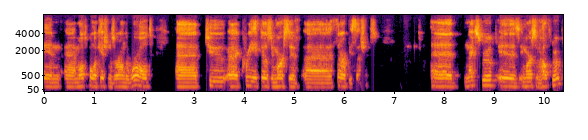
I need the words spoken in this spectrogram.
in uh, multiple locations around the world to uh, create those immersive uh, therapy sessions. next group is Immersive Health Group.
